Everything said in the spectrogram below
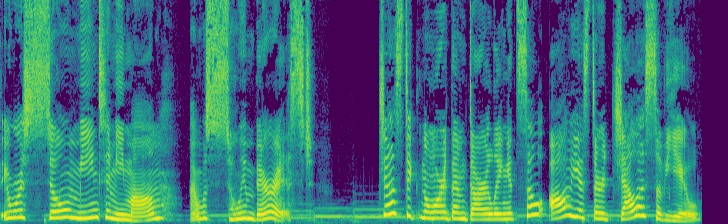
They were so mean to me, Mom. I was so embarrassed. Just ignore them, darling. It's so obvious they're jealous of you.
